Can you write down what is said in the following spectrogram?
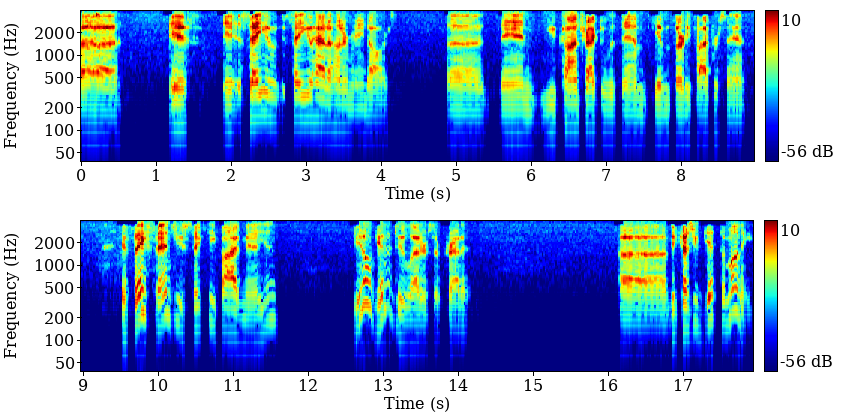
Uh, if, if say you say you had a hundred million dollars, uh, and you contracted with them, give them thirty five percent. If they send you sixty five million, you don't get to do letters of credit uh, because you get the money.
